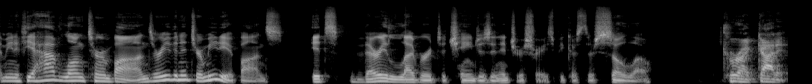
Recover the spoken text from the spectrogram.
I mean, if you have long term bonds or even intermediate bonds, it's very levered to changes in interest rates because they're so low. Correct. Got it.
